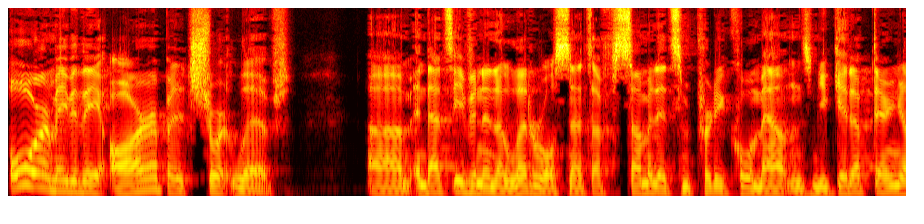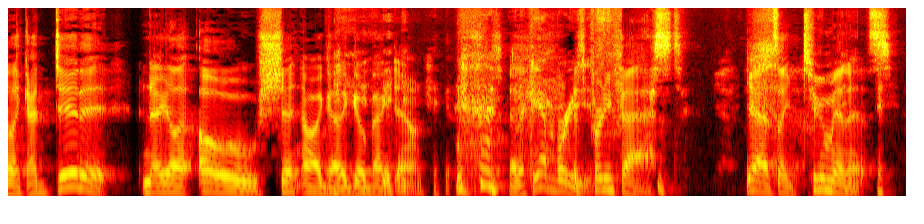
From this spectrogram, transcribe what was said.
or maybe they are, but it's short lived. Um, and that's even in a literal sense. I've summited some pretty cool mountains, and you get up there and you're like, I did it. And now you're like, oh shit, now I got to go back down. and I can't breathe. It's pretty fast. Yeah, it's like two minutes.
